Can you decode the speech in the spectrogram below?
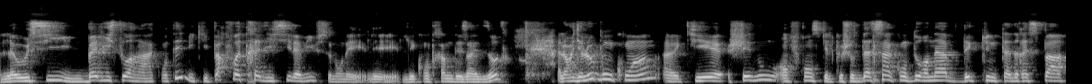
là aussi une belle histoire à raconter, mais qui est parfois très difficile à vivre selon les, contraintes des uns et des autres. Alors il y a le Bon Coin, qui est chez nous en France quelque chose d'assez incontournable dès que tu ne t'adresses pas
